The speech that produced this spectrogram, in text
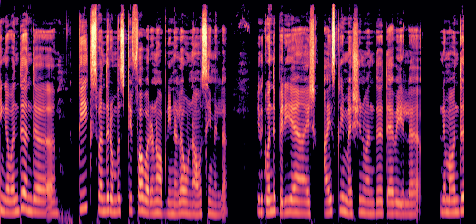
நீங்கள் வந்து அந்த பீக்ஸ் வந்து ரொம்ப ஸ்டிஃபாக வரணும் அப்படின்னுலாம் ஒன்றும் அவசியம் இல்லை. இதுக்கு வந்து பெரிய ஐஸ் ஐஸ்கிரீம் மெஷின் வந்து தேவையில்லை. நம்ம வந்து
